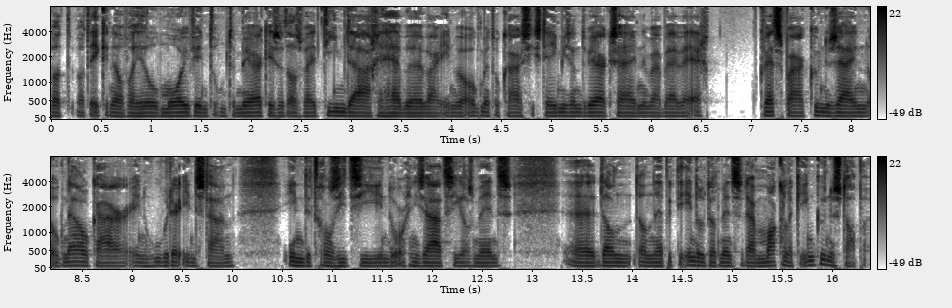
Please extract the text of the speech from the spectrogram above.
wat, wat ik in elk geval heel mooi vind om te merken is dat als wij teamdagen hebben waarin we ook met elkaar systemisch aan het werk zijn en waarbij we echt kwetsbaar kunnen zijn, ook naar elkaar in hoe we erin staan in de transitie, in de organisatie als mens, eh, dan, dan heb ik de indruk dat mensen daar makkelijk in kunnen stappen.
